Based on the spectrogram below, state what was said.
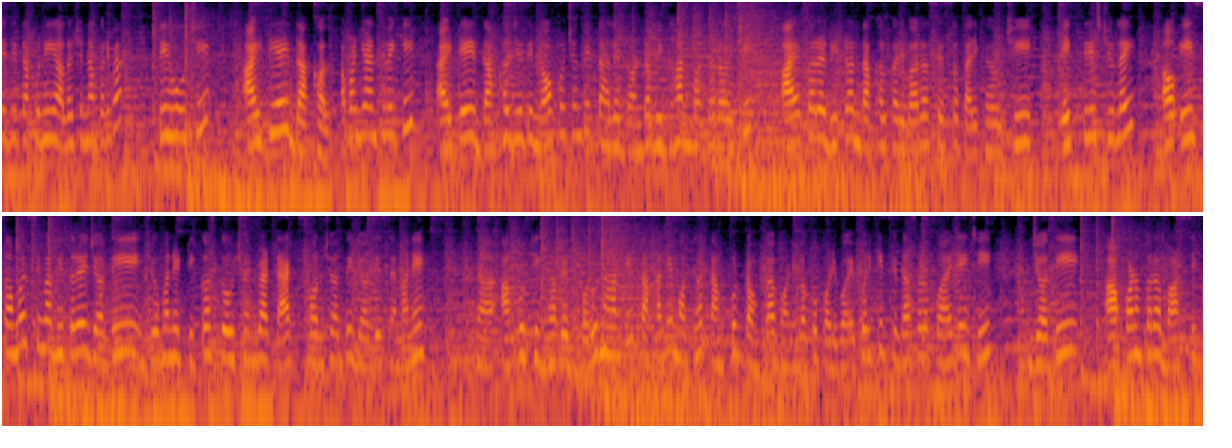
যদি তাকে নিয়ে আলোচনা করা সে হচ্ছে আইটিআই দাখল আপনার জাঁথিবে কি আইটিআই দাখল যদি ন করছেন তাহলে দণ্ডবিধান রয়েছে আয়কর রিটর্ন দাখল করার শেষ তারিখ হচ্ছে একত্রিশ জুলাই ଆଉ ଏଇ ସମୟସୀମା ଭିତରେ ଯଦି ଯେଉଁମାନେ ଟିକସ ଦେଉଛନ୍ତି ବା ଟ୍ୟାକ୍ସ ଭରୁଛନ୍ତି ଯଦି ସେମାନେ ଆକୁ ଠିକ୍ ଭାବେ ଭରୁନାହାନ୍ତି ତାହେଲେ ମଧ୍ୟ ତାଙ୍କୁ ଟଙ୍କା ଗଣିବାକୁ ପଡ଼ିବ ଏପରିକି ସିଧାସଳଖ କୁହାଯାଇଛି ଯଦି ଆପଣଙ୍କର ବାର୍ଷିକ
